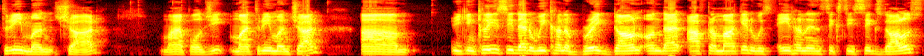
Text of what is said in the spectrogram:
three month chart. My apology, my three month chart. Um, you can clearly see that we kind of break down on that aftermarket was $866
